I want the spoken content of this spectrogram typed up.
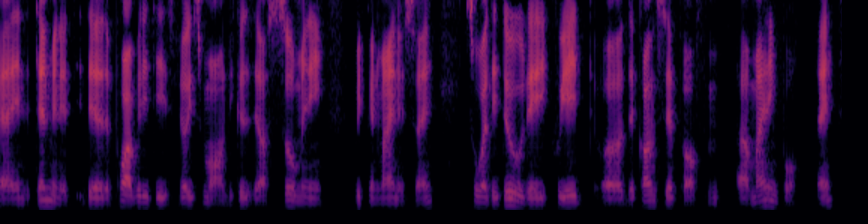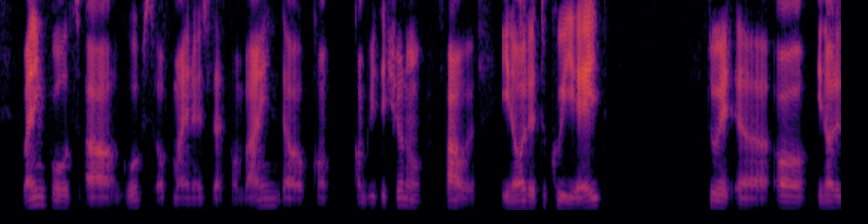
uh, in the 10 minute the, the probability is very small because there are so many bitcoin miners right? So what they do they create uh, the concept of uh, mining pool right mining pools are groups of miners that combine their com- computational power in order to create to uh, or in order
